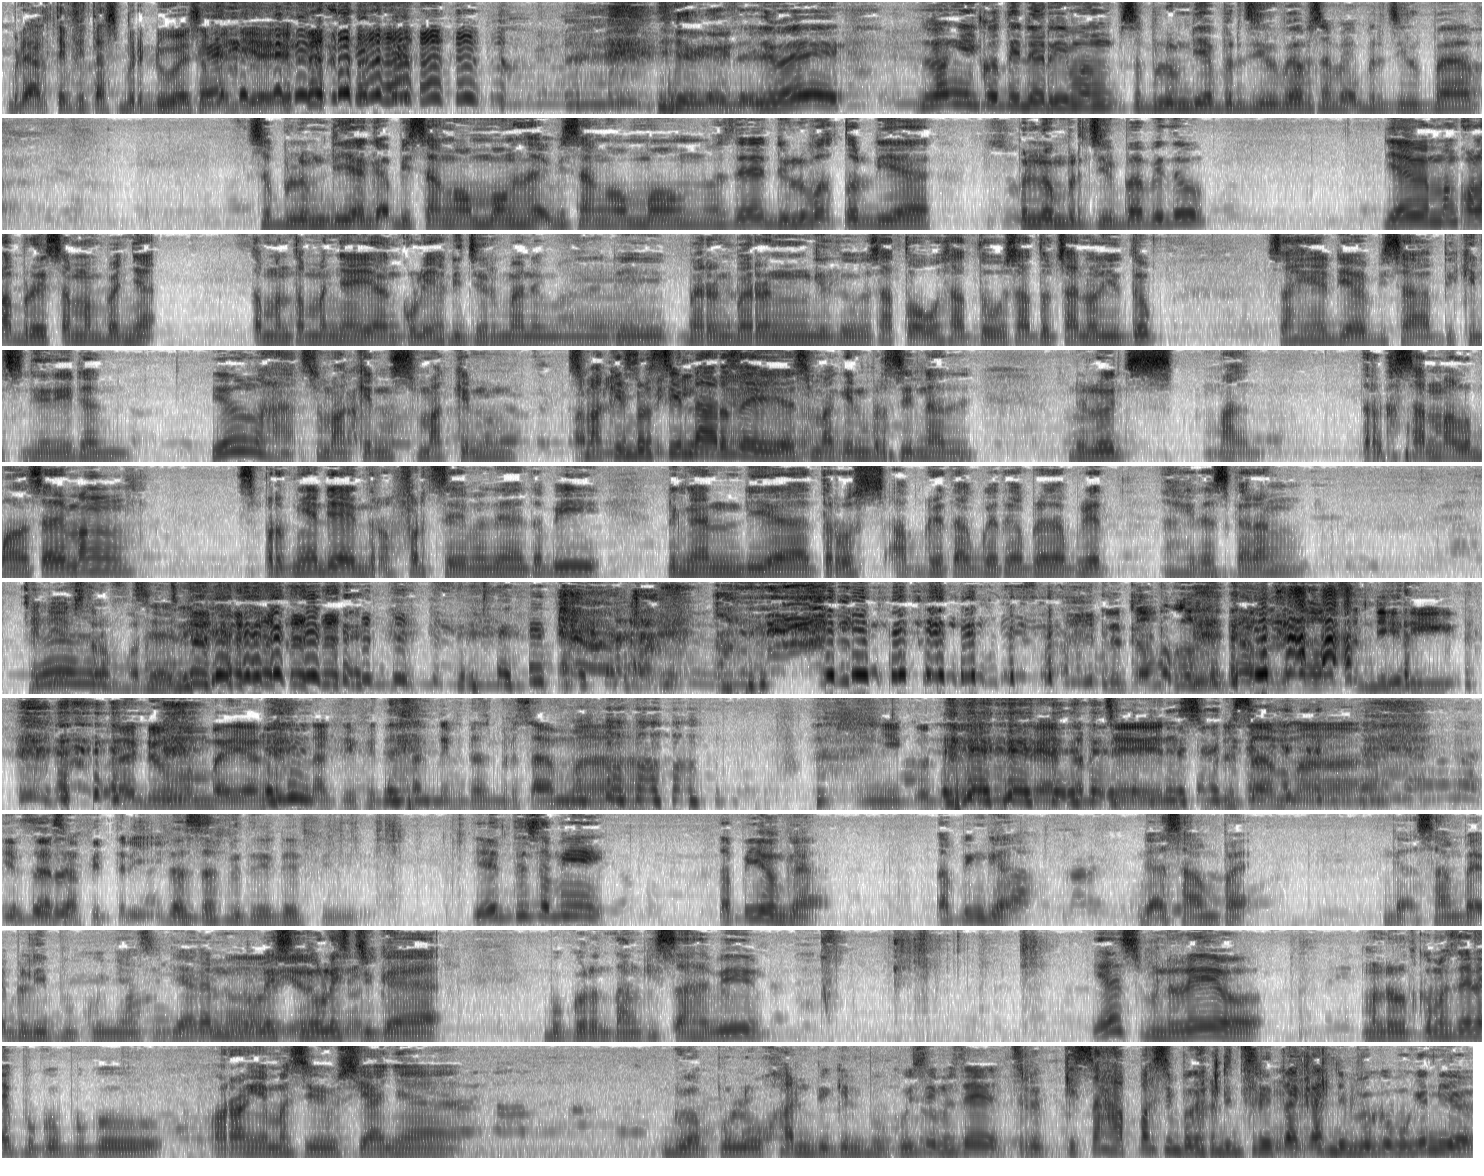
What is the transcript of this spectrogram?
beraktivitas berdua sama dia ya? iya Sebenarnya memang ngikuti dari emang sebelum dia berjilbab sampai berjilbab sebelum dia nggak bisa ngomong sampai bisa ngomong. Maksudnya dulu waktu dia belum berjilbab itu dia memang kolaborasi sama banyak teman-temannya yang kuliah di Jerman emang. Jadi bareng-bareng gitu satu satu satu channel YouTube akhirnya dia bisa bikin sendiri dan yalah semakin semakin semakin bersinar sih ya. semakin bersinar. Dulu terkesan malu-malu. Saya emang sepertinya dia introvert sih maksudnya. Tapi dengan dia terus upgrade upgrade upgrade upgrade akhirnya sekarang jadi ya, ekstrovert jadi Lu kamu kok ketawa-ketawa sendiri? Aduh membayangkan aktivitas-aktivitas bersama Mengikuti creator change bersama Inta Safitri. Dasa Fitri Devi. Ya itu tapi tapi ya enggak tapi enggak enggak sampai enggak sampai beli bukunya sih. Dia kan Oh, nulis iya, nulis bener. juga buku tentang kisah tapi ya sebenarnya yo menurutku maksudnya buku-buku orang yang masih usianya 20-an bikin buku sih maksudnya cerit kisah apa sih bakal diceritakan di buku? Mungkin yo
